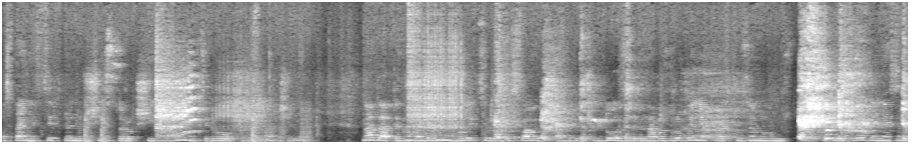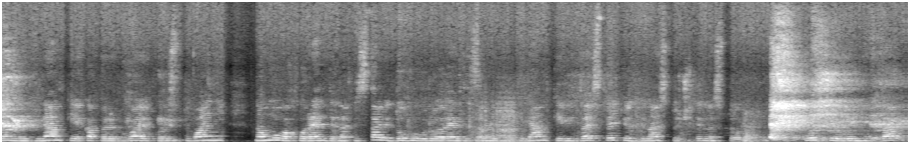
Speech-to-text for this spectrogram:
Останні цифри 0646 зміни цільового призначення. Надати громадянину Голиці Владиславу Віталійовичу дозвіл на розроблення проекту землеустрою відведення земельної ділянки, яка перебуває у користуванні на умовах оренди на підставі договору оренди земельної ділянки від 23.12.14 року. Площею 1 гектар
